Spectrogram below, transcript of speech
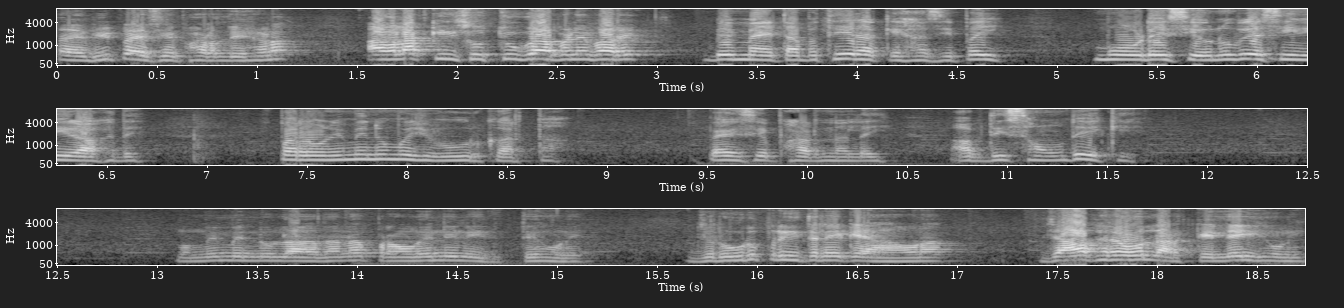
ਤਾਂ ਇਹ ਵੀ ਪੈਸੇ ਫੜ ਲੈ ਹਨਾ? ਅਗਲਾ ਕੀ ਸੋਚੂਗਾ ਆਪਣੇ ਬਾਰੇ? ਬੇ ਮੈਂ ਤਾਂ ਬਥੇਰਾ ਕਿਹਾ ਸੀ ਭਾਈ ਮੋੜੇ ਸੀ ਉਹਨੂੰ ਵੀ ਅਸੀਂ ਨਹੀਂ ਰੱਖਦੇ। ਪਰ ਉਹਨੇ ਮੈਨੂੰ ਮਜਬੂਰ ਕਰਤਾ ਪੈਸੇ ਫੜਨ ਲਈ। ਆਪਦੀ ਸਹੁੰ ਦੇ ਕੇ। ਮੰਮੀ ਮੈਨੂੰ ਲੱਗਦਾ ਨਾ ਪ੍ਰਾਹੁਣੇ ਨੇ ਨਹੀਂ ਦਿੱਤੇ ਹੋਣੇ। ਜ਼ਰੂਰ ਪ੍ਰੀਤ ਨੇ ਕਿਹਾ ਹੋਣਾ। ਜਾਂ ਫਿਰ ਉਹ ਲੜਕੇ ਲਈ ਹੋਣੀ।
